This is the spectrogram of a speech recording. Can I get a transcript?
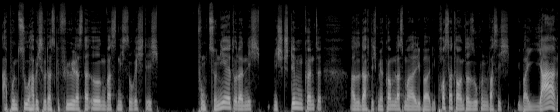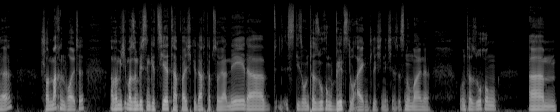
ab und zu habe ich so das Gefühl, dass da irgendwas nicht so richtig funktioniert oder nicht, nicht stimmen könnte. Also dachte ich mir, komm, lass mal lieber die Prostata untersuchen, was ich über Jahre schon machen wollte, aber mich immer so ein bisschen geziert habe, weil ich gedacht habe, so, ja, nee, da ist diese Untersuchung, willst du eigentlich nicht. Es ist nun mal eine Untersuchung, ähm,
